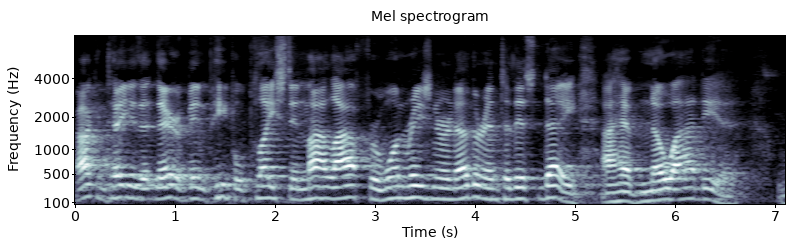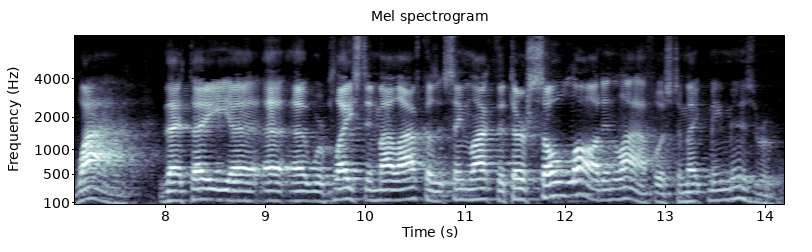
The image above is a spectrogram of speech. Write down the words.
I can tell you that there have been people placed in my life for one reason or another, and to this day, I have no idea why that they uh, uh, uh were placed in my life because it seemed like that their sole lot in life was to make me miserable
